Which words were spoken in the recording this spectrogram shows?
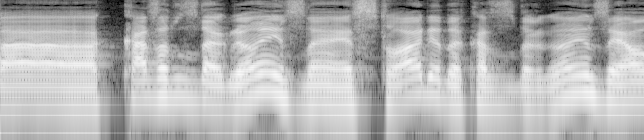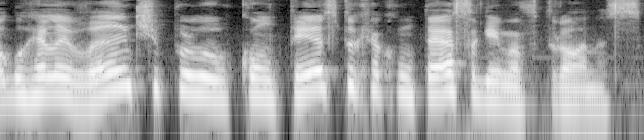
a Casa dos Dragões, né, a história da Casa dos Dragões é algo relevante pro contexto que acontece em Game of Thrones.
